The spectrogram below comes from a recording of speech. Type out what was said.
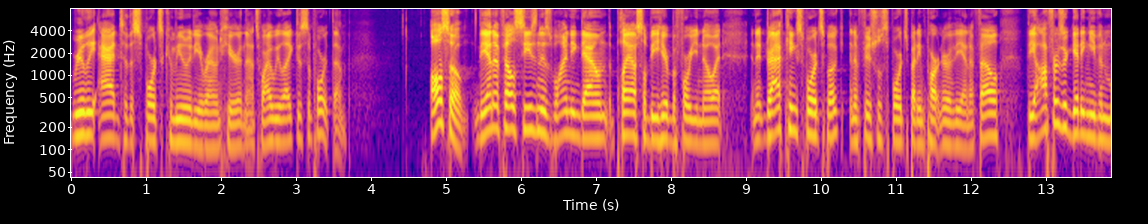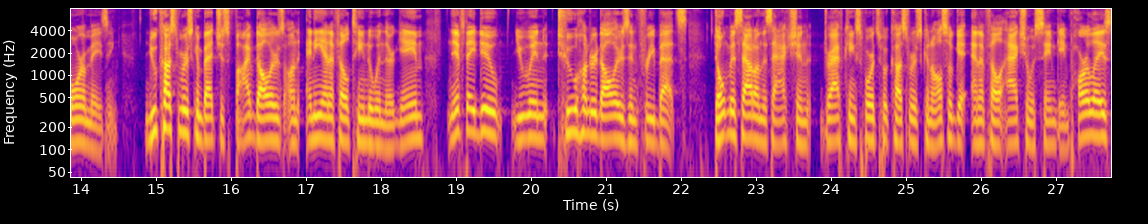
really add to the sports community around here, and that's why we like to support them. Also, the NFL season is winding down. The playoffs will be here before you know it. And at DraftKings Sportsbook, an official sports betting partner of the NFL, the offers are getting even more amazing. New customers can bet just $5 on any NFL team to win their game. And if they do, you win $200 in free bets. Don't miss out on this action. DraftKings Sportsbook customers can also get NFL action with same game parlays.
